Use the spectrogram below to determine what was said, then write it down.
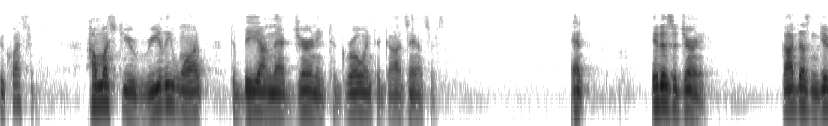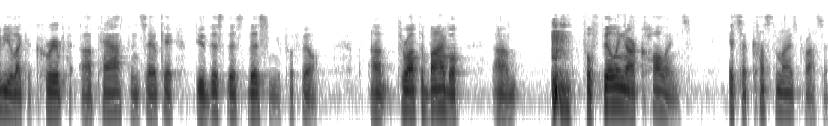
two questions. How much do you really want to be on that journey to grow into God's answers? And it is a journey. God doesn't give you like a career uh, path and say, okay, do this, this, this, and you fulfill. Um, throughout the Bible, um, fulfilling our callings, it's a customized process.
